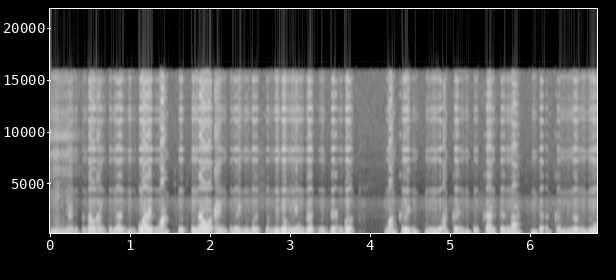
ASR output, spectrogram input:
Hmm. Ini ada pendakwaan yang telah dibuat. Maka pendakwaan yang telah dibuat sebelum 15 Disember, maka itu akan dikekalkan lah. Tidak akan mengganggu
